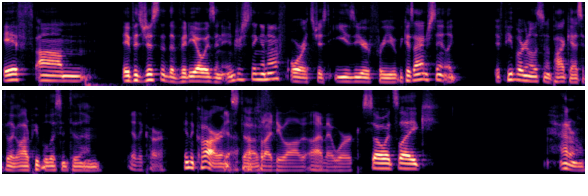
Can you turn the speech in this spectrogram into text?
if um if it's just that the video isn't interesting enough or it's just easier for you because I understand like if people are going to listen to podcasts, I feel like a lot of people listen to them In the car. in the car and yeah, stuff. that's what I do while I'm at work. So it's like I don't know.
